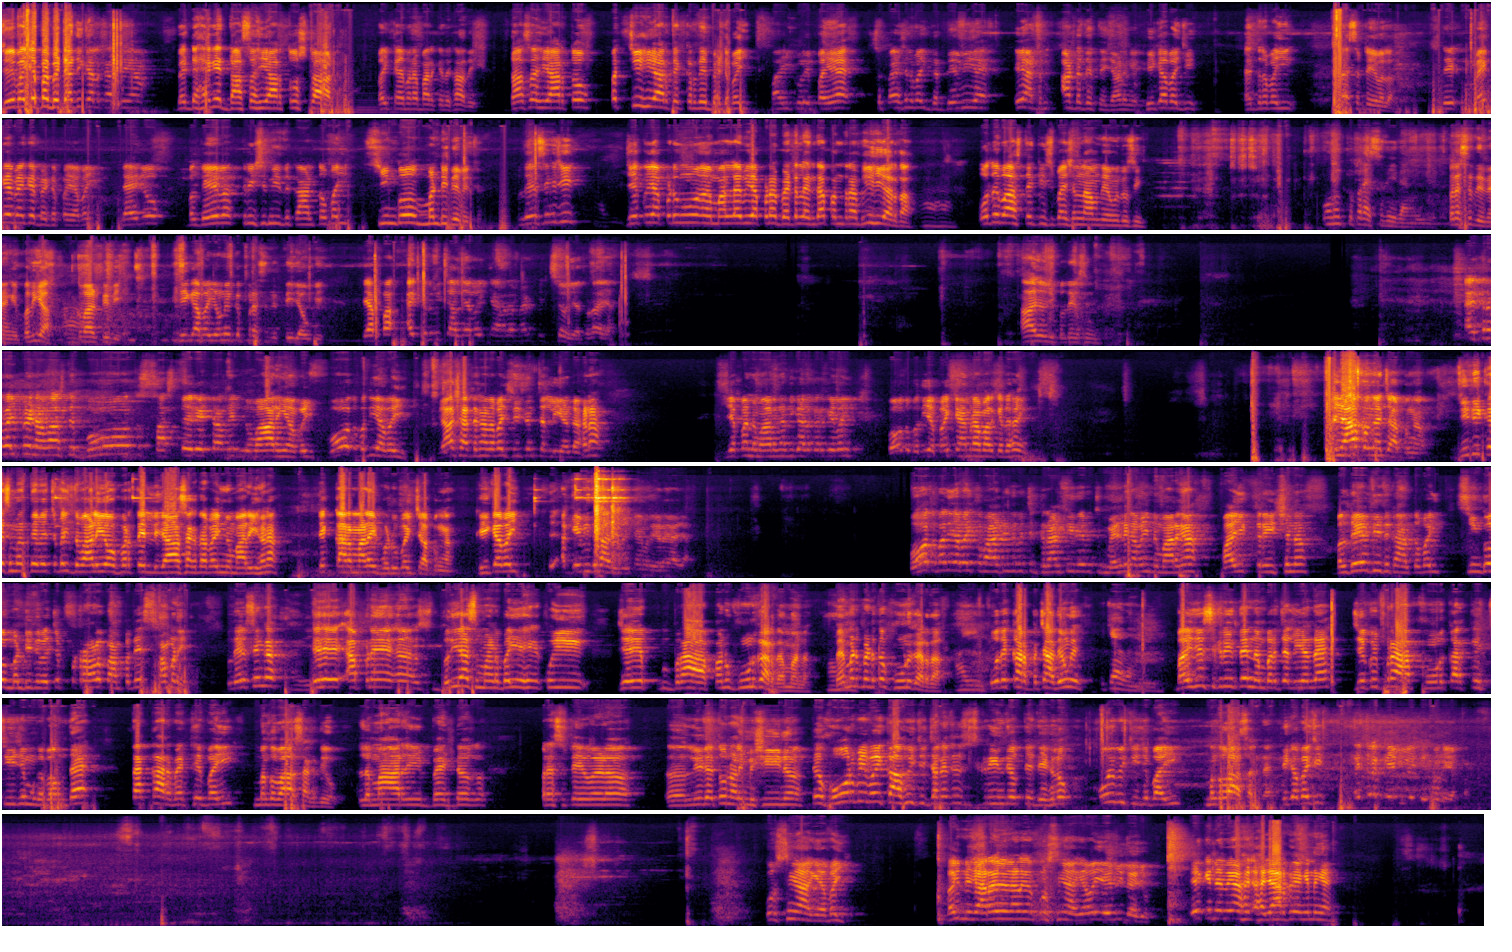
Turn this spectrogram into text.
ਜੇ ਬਾਈ ਆਪਾਂ ਬਿੱਡਾਂ ਦੀ ਗੱਲ ਕਰਦੇ ਆ ਬਿੱਡ ਹੈਗੇ 10000 ਤੋਂ ਸਟਾਰਟ ਬਾਈ ਕੈਮਰਾ ਮਾਰ ਕੇ ਦਿਖਾ ਦੇ। 10000 ਤੋਂ 25000 ਤੱਕ ਦੇ ਬਿੱਡ ਬਾਈ ਬਾਈ ਕੋਲੇ ਪਏ ਐ ਸਪੈਸ਼ਲ ਬਾਈ ਗੱਦੇ ਵੀ ਐ ਇਹ ਅੱਡ ਅੱਡ ਦਿੱਤੇ ਜਾਣਗੇ। ਠੀਕ ਆ ਬਾਈ ਜੀ? ਇੱਧਰ ਬਾਈ ਪ੍ਰੈਸ ਟੇਬਲ ਤੇ ਮਹਿੰਗੇ ਮਹਿੰਗੇ ਬੈੱਡ ਪਏ ਆ ਬਾਈ। ਲੈ ਜਾਓ ਬਲਦੇਵ ਕ੍ਰਿਸ਼ਨ ਦੀ ਦੁਕਾਨ ਤੋਂ ਬਾਈ, ਸਿੰਗੋ ਮੰਡੀ ਦੇ ਵਿੱਚ। ਬਲਦੇਵ ਸਿੰਘ ਜੀ, ਜੇ ਕੋਈ ਆਪਾਂ ਨੂੰ ਮੰਨ ਲੈ ਵੀ ਆਪਣਾ ਬੈੱਡ ਲੈਂਦਾ 15 20000 ਦਾ, ਉਹਦੇ ਵਾਸਤੇ ਕੀ ਸਪੈਸ਼ਲ ਨਾਮ ਦੇਵੋਗੇ ਤੁਸੀਂ? ਉਹਨੂੰ ਇੱਕ ਪ੍ਰੈਸ ਦੇ ਦਾਂਗੇ ਜੀ। ਪ੍ਰੈਸ ਦੇ ਦਾਂਗੇ, ਵਧੀਆ ਕੁਆਲਿਟੀ ਦੀ। ਠੀਕ ਆ ਬਾਈ, ਉਹਨੂੰ ਇੱਕ ਪ੍ਰੈਸ ਦਿੱਤੀ ਜਾਊਗੀ। ਤੇ ਆਪਾਂ ਇੱਧਰ ਵੀ ਚੱਲਦੇ ਆ ਬਾਈ ਕੈਮਰਾਮੈਨ ਪਿੱਛੇ ਹੋ ਜਾ ਥੋੜਾ ਜਿਹਾ। ਆ ਜਾਓ ਜੀ, ਬਲਦੇਵ ਸਿੰਘ। ਇੱਧਰ ਬਾਈ, ਭੈਣਾਂ ਵਾਸਤੇ ਬਹੁਤ ਸਸਤੇ ਰੇਟਾਂ ਦੇ ਨਵਾਰੀਆਂ ਬਾਈ, ਬਹੁਤ ਵਧੀਆ ਬਾਈ। ਵਿਆਹ ਸ਼ਾਦੀਆਂ ਦਾ ਬਾਈ ਸੀਜ਼ਨ ਚੱਲੀ ਜਾਂਦਾ, ਹਨਾ? ਜੇ ਆਪਾਂ ਨਵਾਰੀਆਂ ਦੀ ਗੱਲ ਕਰਕੇ ਬਾਈ, ਬਹੁਤ ਵਧੀਆ ਬਾਈ ਕੈਮਰਾ ਮਾਰ ਕੇ ਦਿਖਾਈ। ਬਈ ਪੰਗਾ ਚਾਪੀਆਂ ਜਿਹਦੀ ਕਿਸਮਤ ਦੇ ਵਿੱਚ ਬਈ ਦੀਵਾਲੀ ਆਫਰ ਤੇ ਲਿਜਾ ਸਕਦਾ ਬਾਈ ਨਮਾਰੀ ਹਨਾ? ਤੇ ਕਰਮ ਵਾਲਾ ਹੀ ਫੜੂ ਬਾਈ ਚਾਪੀਆਂ ਠੀਕ ਹੈ ਬਾਈ? ਤੇ ਅੱਗੇ ਵੀ ਦਿਖਾ ਦੇ ਕੈਮਰੇ ਵਾਲੇ ਆ ਜਾ। ਬਹੁਤ ਵਧੀਆ ਬਾਈ ਕੁਆਲਿਟੀ ਦੇ ਵਿੱਚ ਗਾਰੰਟੀ ਦੇ ਵਿੱਚ ਮਿਲਣਗੀਆਂ ਬਈ ਨਮਾਰੀਆਂ। ਬਾਈ ਕ੍ਰਿਸ਼ਨ ਬਲਦੇਵ ਦੀ ਦੁਕਾਨ ਤੋਂ ਬਾਈ ਸਿੰਗੋ ਮੰਡੀ ਦੇ ਵਿੱਚ ਪੈਟਰੋਲ ਪੰਪ ਦੇ ਸਾਹਮਣੇ। ਬਲਦੇਵ ਸਿੰਘ ਇਹ ਆਪਣੇ ਅਹ, ਵਧੀਆ ਸਮਾਨ ਬਾਈ ਇਹ ਕੋਈ ਜੇ ਭਰਾ ਆਪਾਂ ਨੂੰ ਫੋਨ ਕਰਦਾ ਮਨ ਪੇਮੈਂਟ ਪਿੰਡ ਤੋਂ ਫੋਨ ਕਰਦਾ। ਹਾਂਜੀ ਉਹਦੇ ਘਰ ਪਹੁੰਚਾ ਦਿਓਗੇ? ਪਹੁੰਚਾ ਦਾਂਗੇ ਜੀ। ਬਾਈ ਜੀ ਸਕਰੀਨ ਤੇ ਨੰਬਰ ਚੱਲੀ ਜਾਂਦਾ ਹੈ। ਜੇ ਕੋਈ ਭਰਾ ਫੋਨ ਕਰਕੇ ਚੀਜ਼ ਮੰਗਵਾਉਂਦਾ ਹੈ, ਤਾਂ ਘਰ ਬੈਠੇ ਬਾਈ ਮੰਗਵਾ ਸਕਦੇ ਹੋ। ਅਲਮਾਰੀ ਬੈੱਡ ਪ੍ਰੈਸ ਟੇਬਲ ਲੀੜੇ ਧੋਣ ਵਾਲੀ ਮਸ਼ੀਨ ਤੇ ਹੋਰ ਵੀ ਬਾਈ ਕਾਫੀ ਚੀਜ਼ਾਂ ਨੇ ਤੁਸੀਂ ਸਕਰੀਨ ਦੇ ਉੱਤੇ ਦੇਖ ਲਓ। ਕੋਈ ਵੀ ਚੀਜ਼ ਬਾਈ ਮੰਗਵਾ ਸਕਦਾ ਹੈ। ਠੀਕ ਹੈ ਬਾਈ ਜੀ? ਇੱਧਰ ਅੱਗੇ ਵੀ ਆਪਾਂ ਕੁਰਸੀਆਂ ਆ ਗਿਆ ਬਾਈ। ਬਾਈ ਨਜ਼ਾਰੇ ਲੈਣ ਵਾਲੀਆਂ ਕੁਰਸੀਆਂ ਆ ਗਿਆ ਬਾਈ ਇਹ ਵੀ ਲੈ ਜਾਓ। ਇਹ ਕਿੰਨੇ ਦੀਆਂ? 1000 ਰੁਪਏ ਕਿੰਨੀਆਂ?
